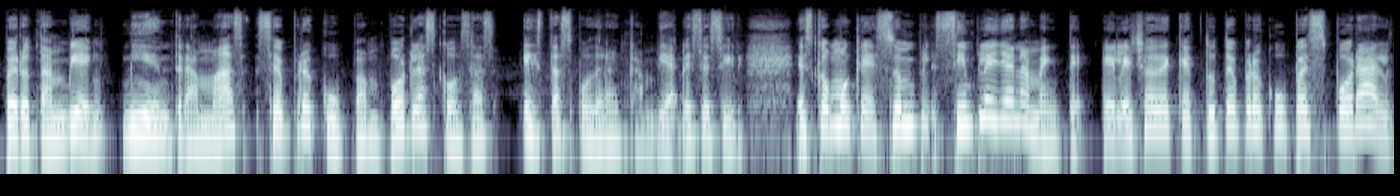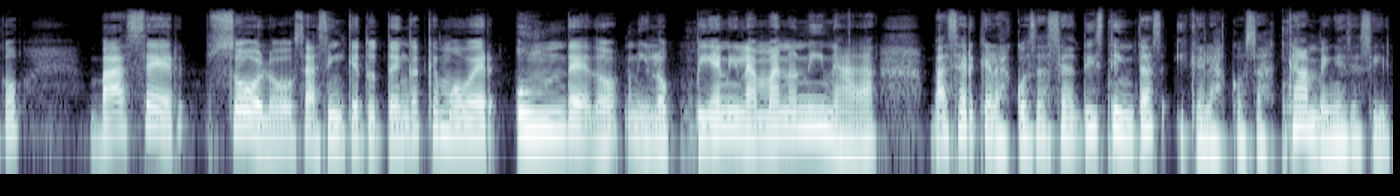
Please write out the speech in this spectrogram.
pero también mientras más se preocupan por las cosas, estas podrán cambiar. Es decir, es como que simple, simple y llanamente el hecho de que tú te preocupes por algo va a ser solo, o sea, sin que tú tengas que mover un dedo, ni los pies, ni la mano, ni nada, va a hacer que las cosas sean distintas y que las cosas cambien. Es decir,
